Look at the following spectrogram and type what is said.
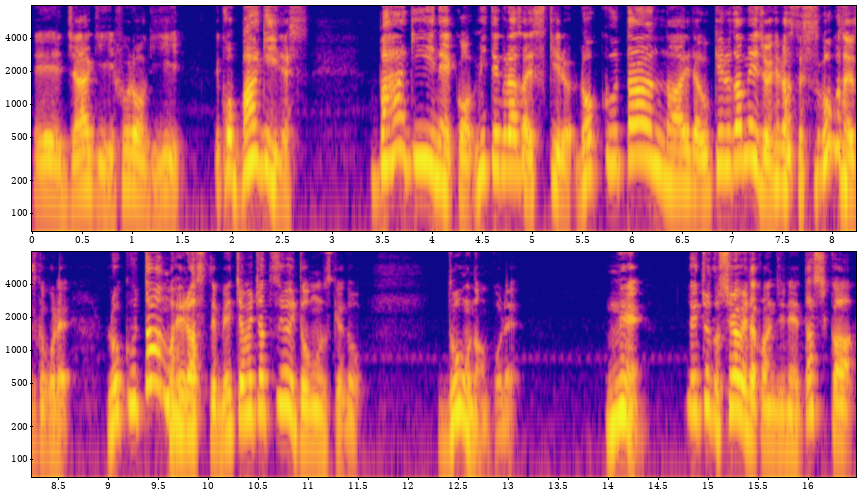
えー、ジャギー、フロギー、で、これバギーです。バギーね、こう、見てください、スキル。6ターンの間、受けるダメージを減らすってすごくないですか、これ。6ターンも減らすってめちゃめちゃ強いと思うんですけど。どうなんこれ。ねえ。で、ちょっと調べた感じね、確か、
